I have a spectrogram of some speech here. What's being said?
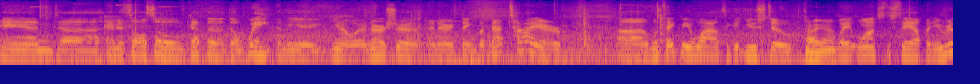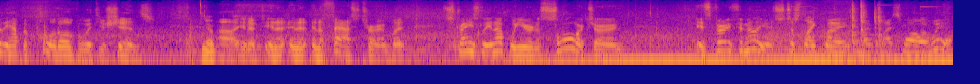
And uh, and it's also got the, the weight and the uh, you know inertia and everything. But that tire uh, will take me a while to get used to Oh, yeah. the way it wants to stay up, and you really have to pull it over with your shins Yep. uh, in, a, in, a, in, a, in a fast turn. But strangely enough, when you're in a slower turn, it's very familiar. It's just like my my smaller wheel.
